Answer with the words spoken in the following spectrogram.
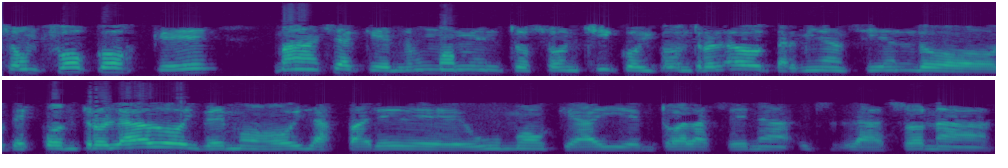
son focos que, más allá que en un momento son chicos y controlados, terminan siendo descontrolados y vemos hoy las paredes de humo que hay en toda la, cena, la zona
